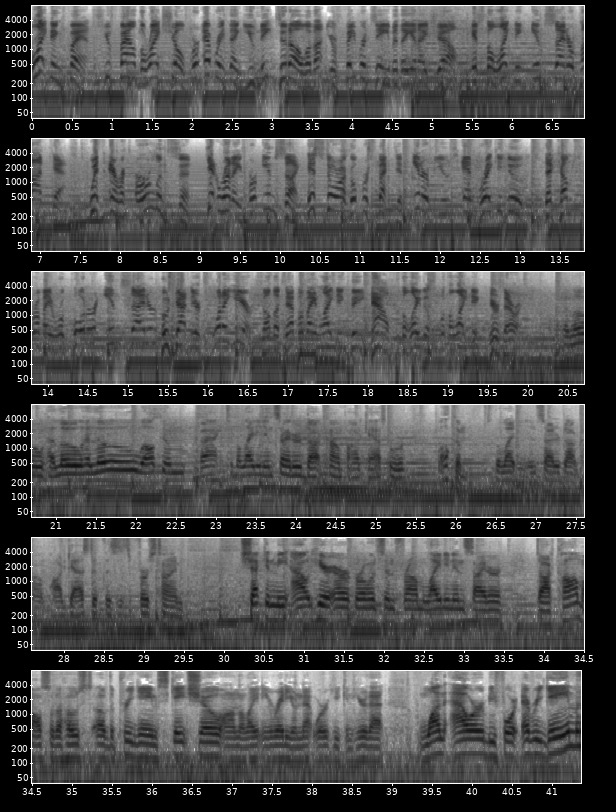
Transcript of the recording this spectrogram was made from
Lightning fans, you found the right show for everything you need to know about your favorite team in the NHL. It's the Lightning Insider Podcast with Erik Erlendsson. Get ready for insight, historical perspective, interviews, and breaking news that comes from a reporter insider who's got near 20 years on the tip of a Lightning beat. Now for the latest with the Lightning, here's Erik. Hello, hello, hello. Welcome back to the lightninginsider.com podcast, or welcome to the lightninginsider.com podcast if this is the first time checking me out here. Erik Erlendsson from lightninginsider.com, also the host of the pregame skate show on the Lightning Radio Network. You can hear that one hour before every game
